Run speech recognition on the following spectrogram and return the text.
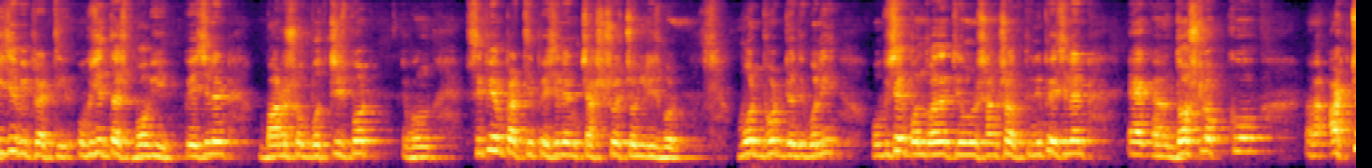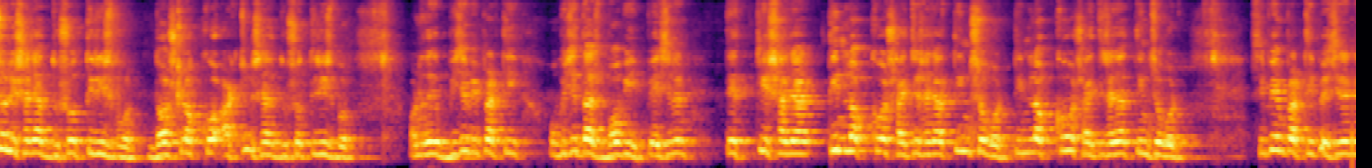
বিজেপি প্রার্থী অভিজিৎ দাস ববি পেয়েছিলেন বারোশো বত্রিশ ভোট এবং সিপিএম প্রার্থী পেয়েছিলেন চারশো চল্লিশ ভোট। মোট ভোট যদি বলি অভিষেক বন্দ্যোপাধ্যায়, তৃণমূল সাংসদ, তিনি পেয়েছিলেন এক দশ লক্ষ আটচল্লিশ হাজার দুশো তিরিশ ভোট, দশ লক্ষ আটচল্লিশ হাজার দুশো তিরিশ ভোট। অন্যদিকে বিজেপি প্রার্থী অভিজিৎ দাস ববি পেয়েছিলেন তেত্রিশ হাজার তিন লক্ষ সাঁত্রিশ হাজার তিনশো ভোট, তিন লক্ষ সাঁত্রিশ হাজার তিনশো ভোট। সিপিএম প্রার্থী পেয়েছিলেন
